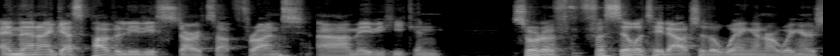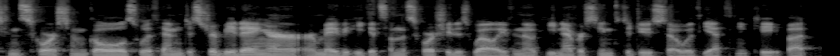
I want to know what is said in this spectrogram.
And then I guess Pavlidis starts up front. Uh, maybe he can sort of facilitate out to the wing and our wingers can score some goals with him distributing or, or maybe he gets on the score sheet as well even though he never seems to do so with the Ethniki but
